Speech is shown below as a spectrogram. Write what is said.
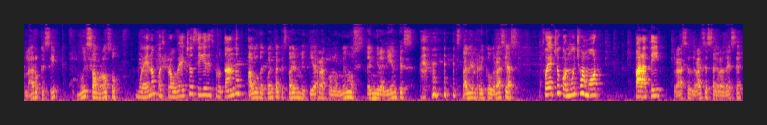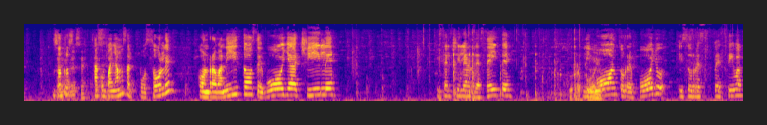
Claro que sí. Muy sabroso. Bueno, pues provecho, sigue disfrutando. Hago de cuenta que estoy en mi tierra con los mismos ingredientes. Está bien rico, gracias. Fue hecho con mucho amor para ti. Gracias, gracias, se agradece. Se Nosotros agradece. acompañamos al pozole con rabanito, cebolla, chile. Aquí está el chile de aceite, Su limón, su repollo y su respectiva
